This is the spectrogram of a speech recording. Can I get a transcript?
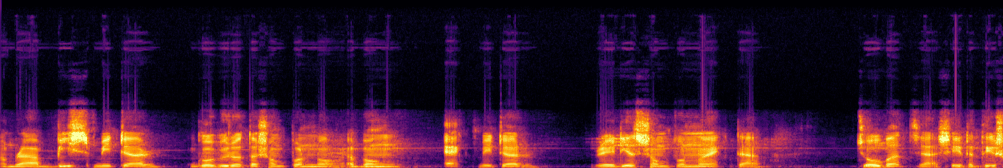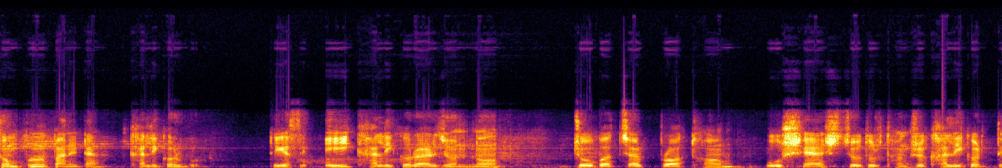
আমরা বিশ মিটার গভীরতা সম্পন্ন এবং এক মিটার রেডিয়াস সম্পন্ন একটা চৌবাচ্চা সেটা থেকে সম্পূর্ণ পানিটা খালি করব। ঠিক আছে? এই খালি করার জন্য চৌবাচ্চার প্রথম ও শেষ চতুর্থাংশ খালি করতে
